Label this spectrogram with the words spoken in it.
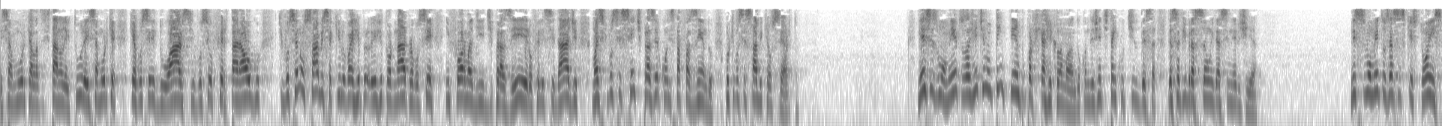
esse amor que ela está na leitura, esse amor que, que é você doar-se, você ofertar algo que você não sabe se aquilo vai retornar para você em forma de, de prazer ou felicidade, mas que você sente prazer quando está fazendo, porque você sabe que é o certo. Nesses momentos a gente não tem tempo para ficar reclamando, quando a gente está incutido dessa, dessa vibração e dessa energia. Nesses momentos, essas questões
